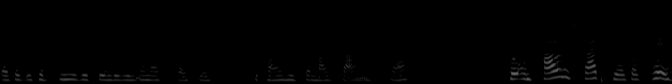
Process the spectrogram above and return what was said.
Er sagt, ich habe Dinge gesehen, die sind unaussprechlich, die kann ich nicht einmal sagen. Ja? So, und Paulus schreibt hier, er sagt, hey,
